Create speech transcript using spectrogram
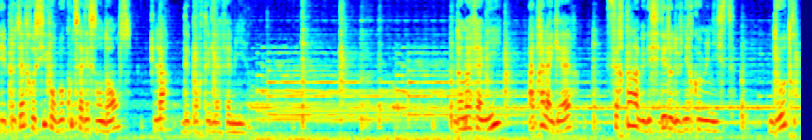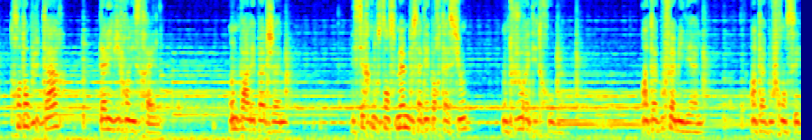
et peut-être aussi pour beaucoup de sa descendance, la déportée de la famille. Dans ma famille, après la guerre, Certains avaient décidé de devenir communistes. D'autres, 30 ans plus tard, d'aller vivre en Israël. On ne parlait pas de Jeanne. Les circonstances mêmes de sa déportation ont toujours été troubles. Un tabou familial, un tabou français.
